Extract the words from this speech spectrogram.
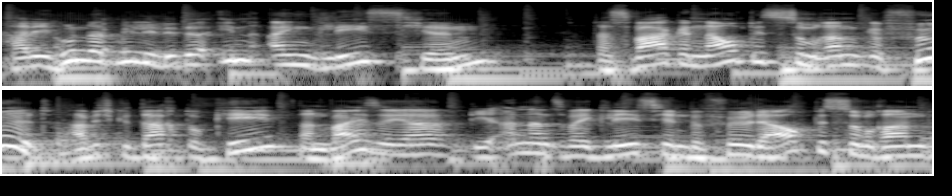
hat die 100 Milliliter in ein Gläschen. Das war genau bis zum Rand gefüllt. Habe ich gedacht, okay, dann weiß er ja, die anderen zwei Gläschen befüllt er auch bis zum Rand.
